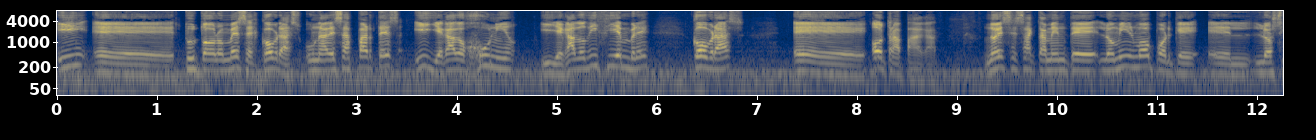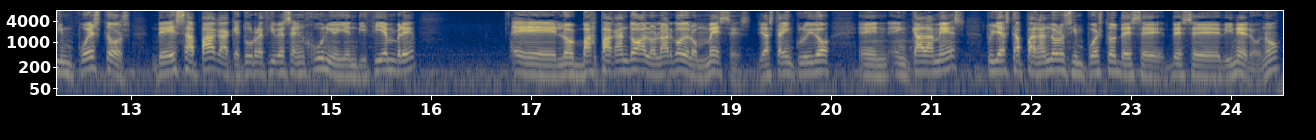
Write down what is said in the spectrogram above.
y eh, tú todos los meses cobras una de esas partes y llegado junio y llegado diciembre cobras eh, otra paga. No es exactamente lo mismo porque los impuestos de esa paga que tú recibes en junio y en diciembre eh, los vas pagando a lo largo de los meses. Ya está incluido en, cada mes, tú ya estás pagando los impuestos de ese, de ese dinero, ¿no?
